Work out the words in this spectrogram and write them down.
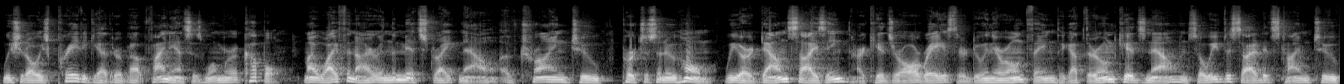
we should always pray together about finances when we're a couple. My wife and I are in the midst right now of trying to purchase a new home. We are downsizing. Our kids are all raised, they're doing their own thing. They got their own kids now, and so we've decided it's time to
